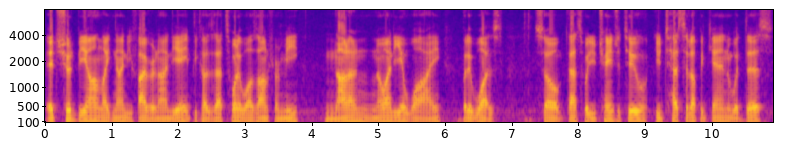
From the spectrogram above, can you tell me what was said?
It should be on like 95 or 98 because that's what it was on for me. Not on, no idea why, but it was. So that's what you change it to. You test it up again with this,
